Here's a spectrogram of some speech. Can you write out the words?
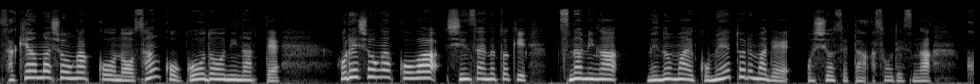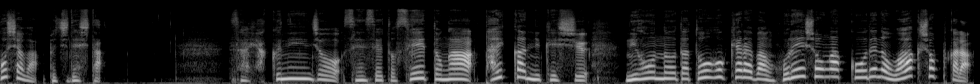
崎山小学校の3校合同になって、保冷小学校は震災の時、津波が目の前5メートルまで押し寄せたそうですが、校舎は無事でした。さあ、100人以上先生と生徒が体育館に結集、日本の歌東北キャラバン保冷小学校でのワークショップから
